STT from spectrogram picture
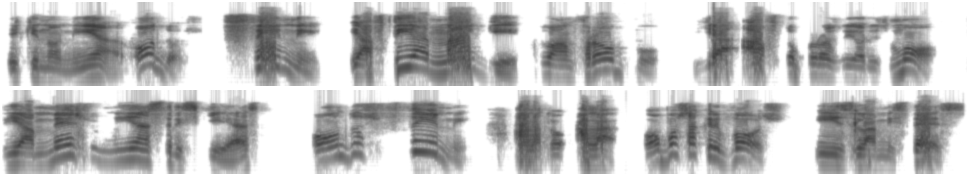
η κοινωνία, όντως φθήνει η αυτή η ανάγκη του ανθρώπου για αυτοπροσδιορισμό διαμέσου μιας θρησκείας, όντως φθήνει. Αλλά, το, αλλά όπως ακριβώς οι Ισλαμιστές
